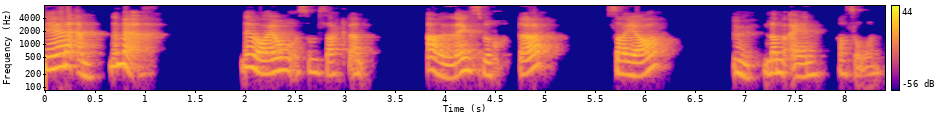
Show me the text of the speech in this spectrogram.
det det endte med, det var jo som sagt at alle jeg spurte, sa ja, utenom én person.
